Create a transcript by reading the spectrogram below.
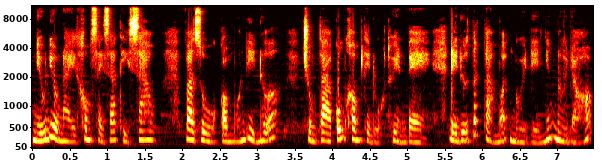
Nếu điều này không xảy ra thì sao? Và dù có muốn đi nữa, chúng ta cũng không thể đủ thuyền bè để đưa tất cả mọi người đến những nơi đó.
